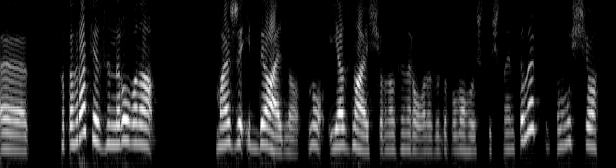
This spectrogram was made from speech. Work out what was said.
Е, Фотографія згенерована майже ідеально. Ну, я знаю, що вона згенерована за допомогою штучного інтелекту, тому що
